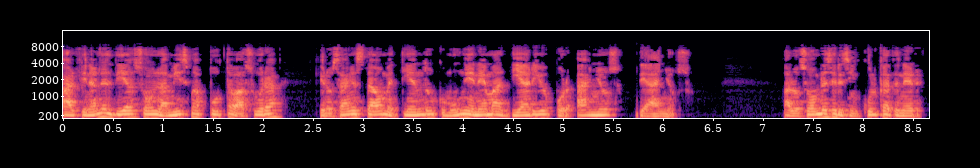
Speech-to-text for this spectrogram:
Al final del día son la misma puta basura que nos han estado metiendo como un enema diario por años de años. A los hombres se les inculca tener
